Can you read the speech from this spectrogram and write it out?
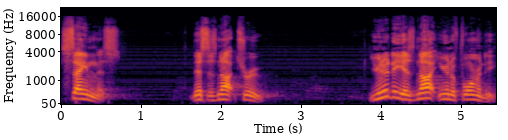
sameness. This is not true. Unity is not uniformity.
